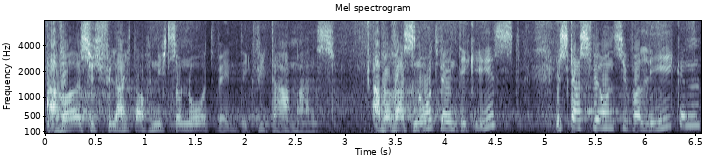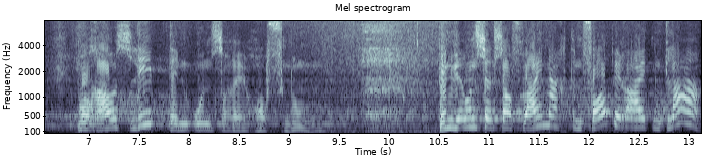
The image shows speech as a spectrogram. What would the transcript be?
Aber es ist vielleicht auch nicht so notwendig wie damals. Aber was notwendig ist, ist, dass wir uns überlegen, woraus lebt denn unsere Hoffnung? Wenn wir uns jetzt auf Weihnachten vorbereiten, klar,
